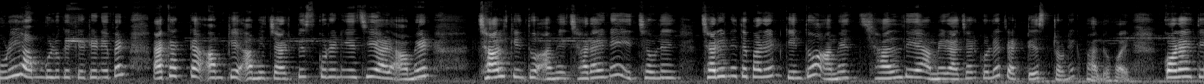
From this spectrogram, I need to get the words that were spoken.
করেই আমগুলোকে কেটে নেবেন। এক একটা আমকে আমি চার পিস করে নিয়েছি। আর আমের ছাল কিন্তু আমি ছাড়াই নেই, ইচ্ছা হলে ছাড়িয়ে নিতে পারেন, কিন্তু আমের ছাল দিয়ে আমের আচার করলে তার টেস্ট অনেক ভালো হয়। কড়াইতে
